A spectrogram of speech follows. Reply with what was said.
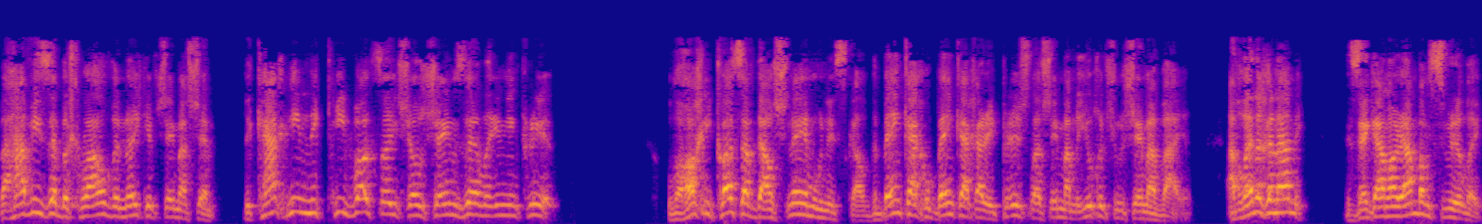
V'havi ze b'chlal v'noikiv Shem Hashem. The kachim nikivosai shel shem zel inyan kriyat. Ulahachi kosav dal shneim muniskal The benkach u benkach ari pirish la shem amayuchat shu shem avaya. Avlenach anami. Ze gam harambam svirle.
